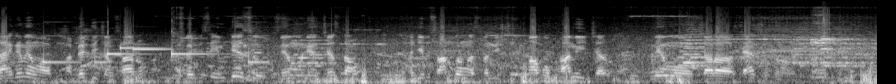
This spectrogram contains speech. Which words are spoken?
దానికే మేము అభ్యర్థించాం సార్ అభ్యర్థిస్తే ఇంకేజ్ మేము నేను చేస్తాం అని చెప్పి అనుకూలంగా స్పందించి మాకు హామీ ఇచ్చారు. మేము చాలా థ్యాంక్స్ ఇస్తున్నాం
